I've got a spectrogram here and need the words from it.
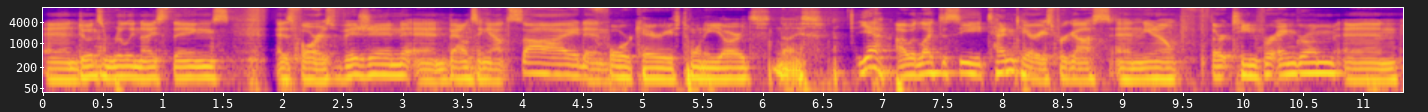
and doing some really nice things as far as vision and bouncing outside and four carries 20 yards nice yeah, I would like to see 10 carries for Gus and, you know, 13 for Ingram. And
